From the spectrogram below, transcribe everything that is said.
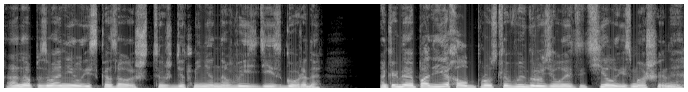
она позвонила и сказала, что ждет меня на выезде из города. А когда я подъехал, просто выгрузила это тело из машины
